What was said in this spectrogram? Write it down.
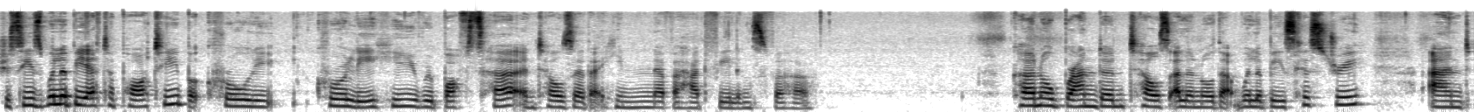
She sees Willoughby at a party, but cruelly, cruelly he rebuffs her and tells her that he never had feelings for her. Colonel Brandon tells Elinor that Willoughby's history and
